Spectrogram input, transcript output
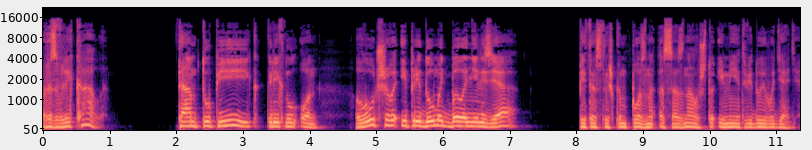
развлекало. «Там тупик!» — крикнул он. Лучшего и придумать было нельзя. Питер слишком поздно осознал, что имеет в виду его дядя.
